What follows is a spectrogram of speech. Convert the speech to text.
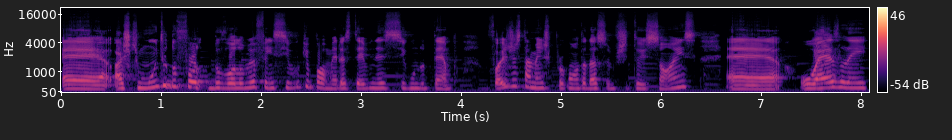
é, acho que muito do, do, volume ofensivo que o Palmeiras teve nesse segundo tempo foi justamente por conta das substituições. É, Wesley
